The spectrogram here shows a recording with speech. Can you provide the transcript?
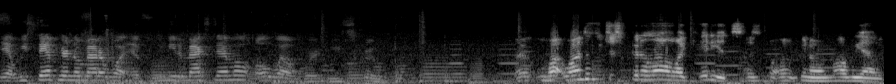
Yeah, we stay up here no matter what. If we need a max demo, oh well, we're we screwed. Why, why do we just spin around like idiots, as, uh, you know, while we at it?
